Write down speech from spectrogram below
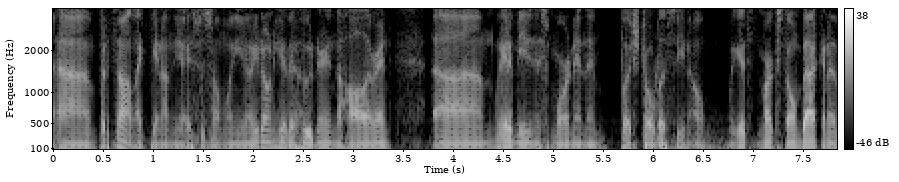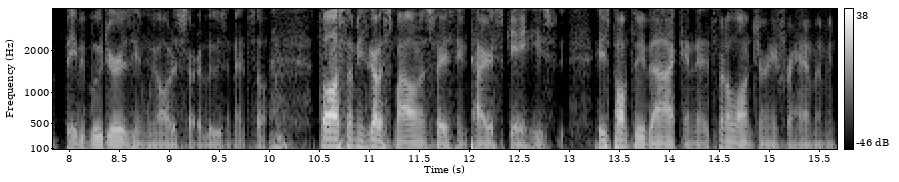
Um, but it's not like being on the ice with someone. You know, you don't hear the hooting and the hollering. Um, we had a meeting this morning, and then Butch told us, you know, we get Mark Stone back in a baby blue jersey, and we all just started losing it. So it's awesome. He's got a smile on his face the entire skate. He's he's pumped to be back, and it's been a long journey for him. I mean,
